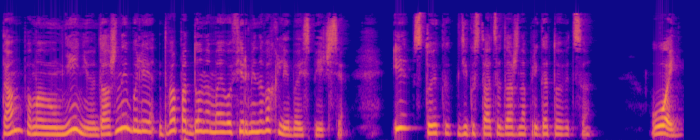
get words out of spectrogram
Там, по моему мнению, должны были два поддона моего фирменного хлеба испечься. И стойка к дегустации должна приготовиться. «Ой,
